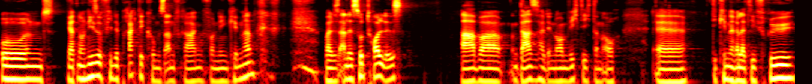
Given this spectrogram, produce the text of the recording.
Und wir hatten noch nie so viele Praktikumsanfragen von den Kindern, weil das alles so toll ist. Aber und da ist es halt enorm wichtig, dann auch äh, die Kinder relativ früh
